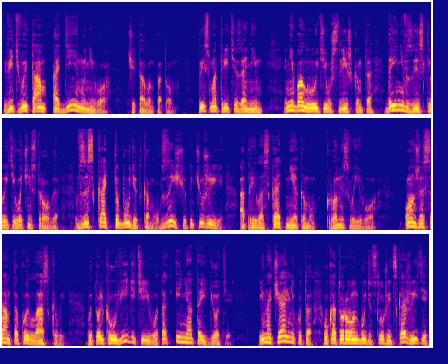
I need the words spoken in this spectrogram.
Ведь вы там один у него, — читал он потом. Присмотрите за ним, не балуйте уж слишком-то, да и не взыскивайте очень строго. Взыскать-то будет кому, взыщут и чужие, а приласкать некому, кроме своего. Он же сам такой ласковый, вы только увидите его, так и не отойдете. И начальнику-то, у которого он будет служить, скажите,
